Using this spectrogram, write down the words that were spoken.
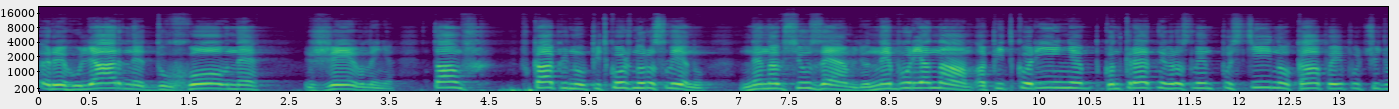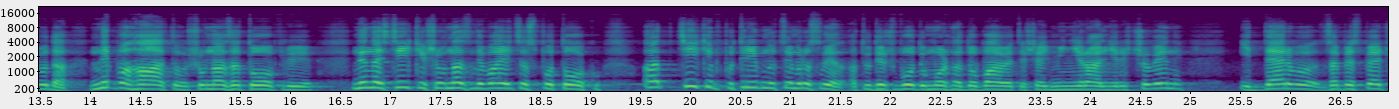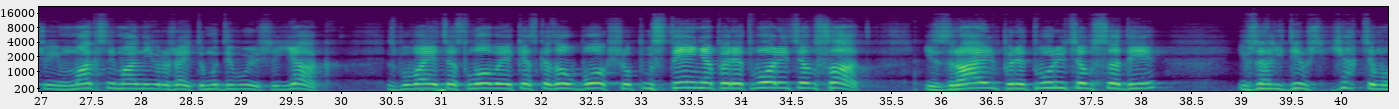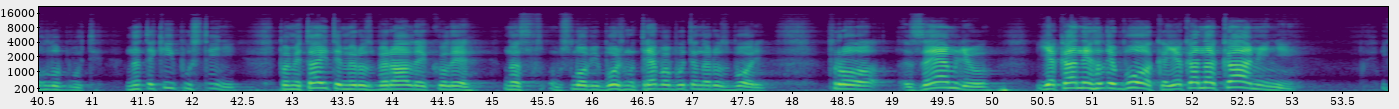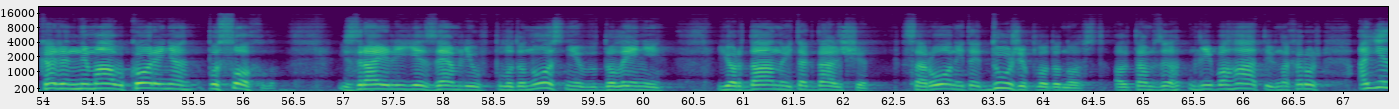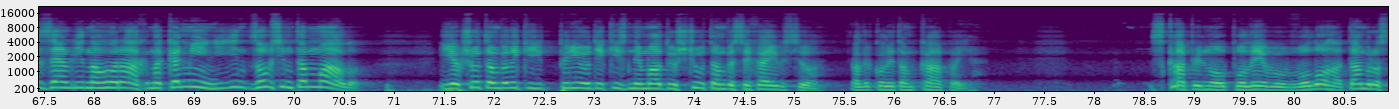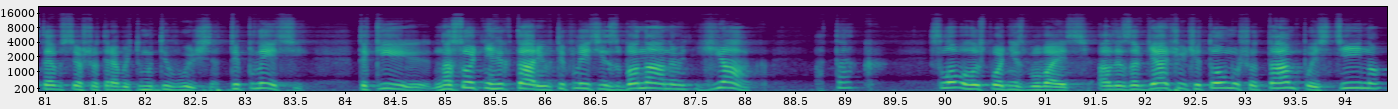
регулярне духовне живлення. Там в, капіну під кожну рослину, не на всю землю, не бурянам, а під коріння конкретних рослин постійно капає по чуть вода. Небагато, що вона затоплює, не настільки, що вона зливається з потоку. А тільки потрібно цим рослинам. А туди ж воду можна додати ще й мінеральні речовини, і дерево забезпечує максимальний урожай. Тому дивуєшся, як збувається слово, яке сказав Бог, що пустиня перетвориться в сад. Ізраїль перетворюється в сади. І взагалі дивишся, як це могло бути на такій пустині. Пам'ятаєте, ми розбирали, коли нас Слові Божому треба бути на розборі, про землю, яка не глибока, яка на камені. І каже, нема в кореня посохло. В Ізраїлі є землі в плодоносні, в долині Йордану і так далі. Сарон і так дуже плодоносна, але там землі багато, вона хороша. А є землі на горах, на камінні, її зовсім там мало. І якщо там великий період якийсь нема дощу, там висихає все. Але коли там капає, з капельного поливу волога, там росте все, що треба, тому дивуєшся. Теплиці, такі на сотні гектарів теплиці з бананами. Як? А так. Слово Господнє збувається, але завдячуючи тому, що там постійно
